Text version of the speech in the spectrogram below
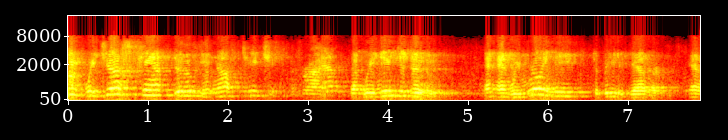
We, we just can't do enough teaching that we need to do. And, and we really need to be together and,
